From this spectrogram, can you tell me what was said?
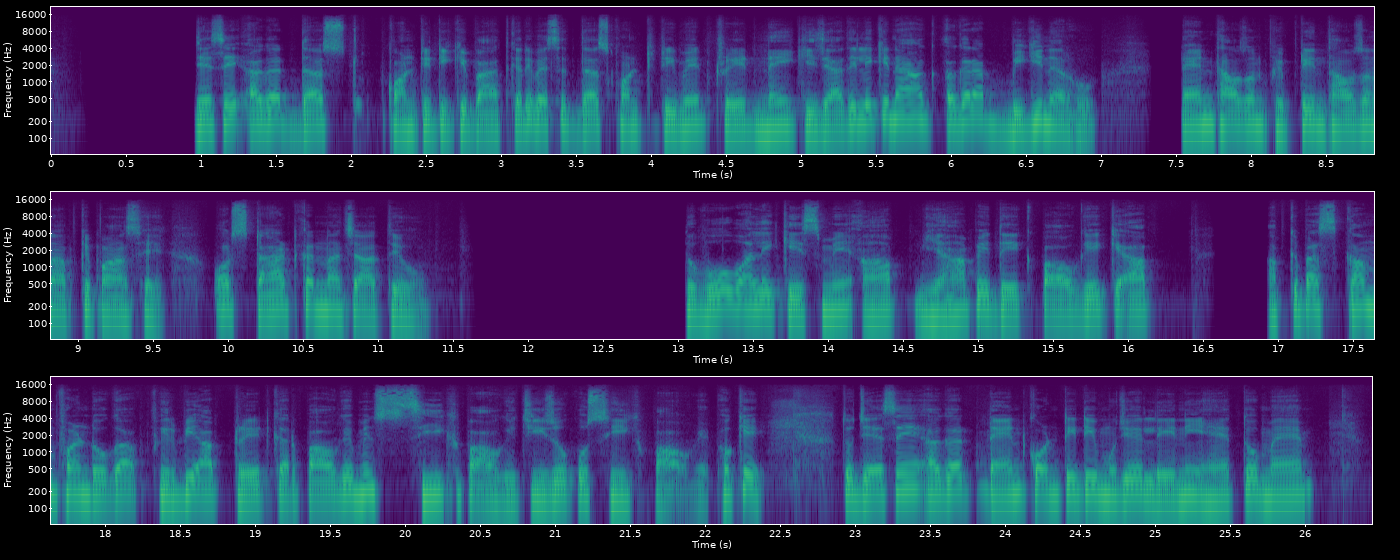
जैसे अगर 10 क्वांटिटी की बात करें, वैसे 10 क्वांटिटी में ट्रेड नहीं की जाती, लेकिन अगर आप बिगिनर हो टेन थाउज़ेंड फिफ्टीन थाउज़ेंड आपके पास है और स्टार्ट करना चाहते हो तो वो वाले केस में आप यहाँ पे देख पाओगे कि आप, आपके पास कम फंड होगा, फिर भी आप ट्रेड कर पाओगे मीन्स सीख पाओगे, चीज़ों को सीख पाओगे ओके तो जैसे अगर टेन क्वांटिटी मुझे लेनी है तो मैं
